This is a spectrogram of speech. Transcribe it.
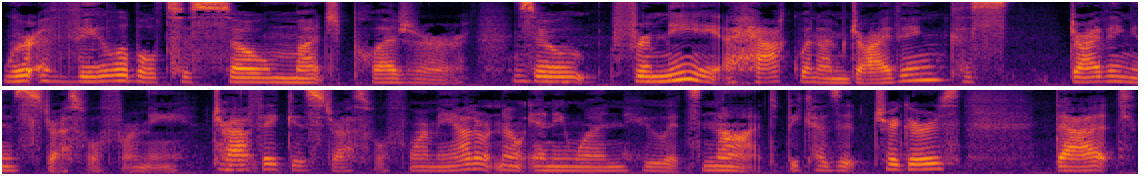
we're available to so much pleasure. So mm-hmm. for me, a hack when I'm driving, because driving is stressful for me, traffic is stressful for me. I don't know anyone who it's not because it triggers that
